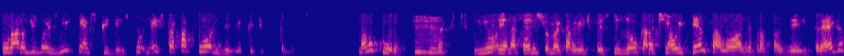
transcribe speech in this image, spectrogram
pularam de 2.500 pedidos por mês para 14 mil pedidos por mês. Uma loucura. Uhum. Né? E, nessa rede de supermercado que a gente pesquisou, o cara tinha 80 lojas para fazer entregas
